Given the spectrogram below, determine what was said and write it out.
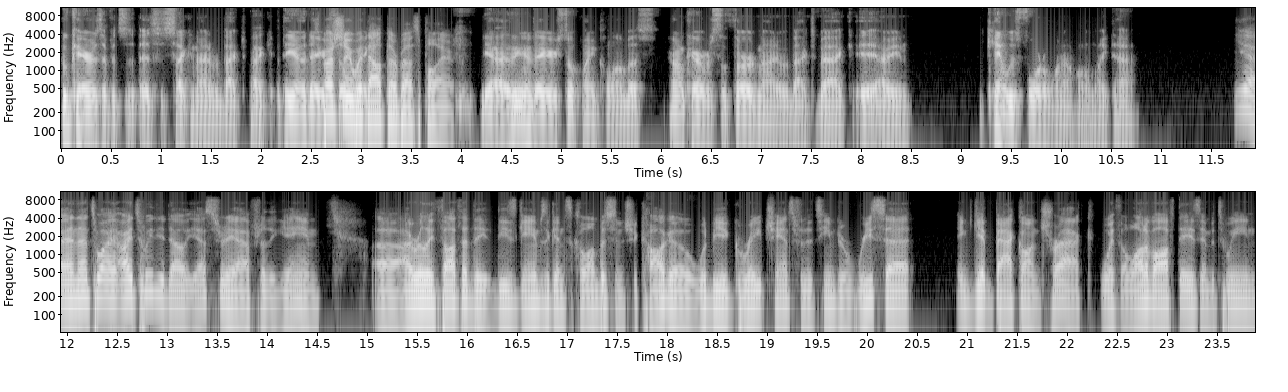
who cares if it's it's the second night of a back to back? At the end of the day, Especially still playing- without their best player. yeah, at the end of the day, you're still playing Columbus. I don't care if it's the third night of a back to back. I mean, you can't lose four to one at home like that. Yeah, and that's why I tweeted out yesterday after the game. Uh, I really thought that the, these games against Columbus and Chicago would be a great chance for the team to reset and get back on track with a lot of off days in between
